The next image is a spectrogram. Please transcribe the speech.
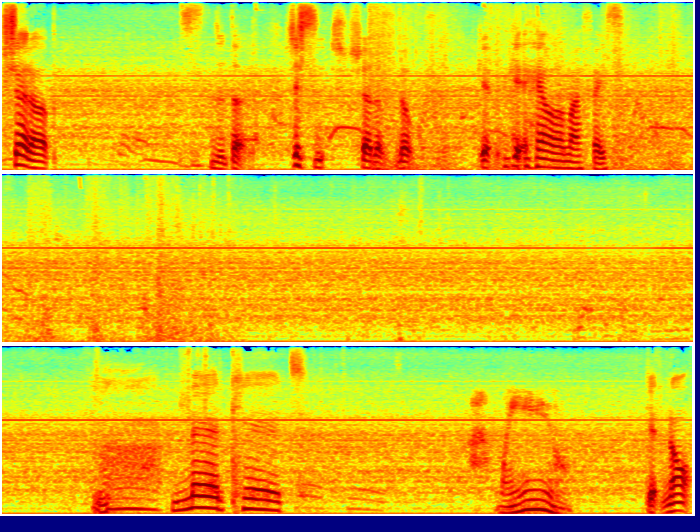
Shut up. The- the- Just shut up. No. Get get hell on my face. Med kit. Wow. Get no.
